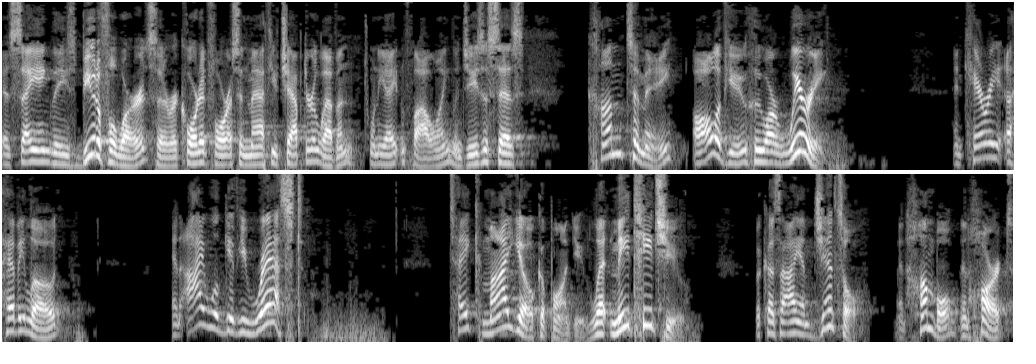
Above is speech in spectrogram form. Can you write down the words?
as saying these beautiful words that are recorded for us in Matthew chapter 11, 28 and following, when Jesus says, Come to me, all of you who are weary and carry a heavy load, and I will give you rest. Take my yoke upon you. Let me teach you, because I am gentle and humble in heart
